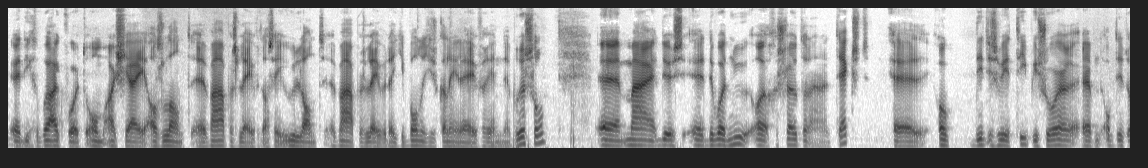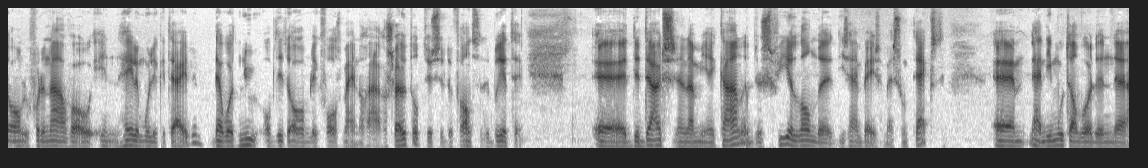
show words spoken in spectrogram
die gebruikt wordt om als jij als land wapens levert, als EU-land wapens levert, dat je bonnetjes kan inleveren in Brussel. maar dus er wordt nu gesleuteld aan een tekst. ook dit is weer typisch hoor, op dit ogenblik voor de NAVO in hele moeilijke tijden. Daar wordt nu op dit ogenblik volgens mij nog aan gesleuteld tussen de Fransen, de Britten de Duitsers en de Amerikanen. Dus vier landen die zijn bezig met zo'n tekst. Uh, nou, die moet dan worden uh,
